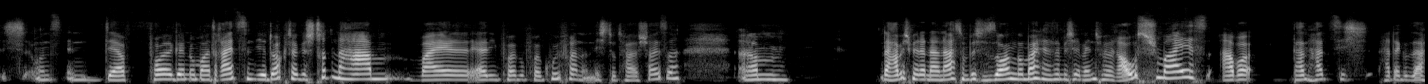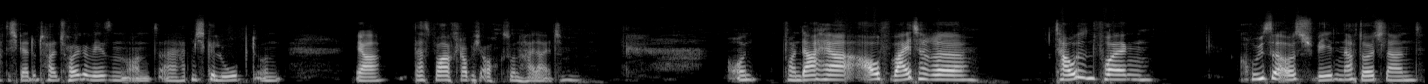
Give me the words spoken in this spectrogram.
ich uns in der Folge Nummer 13 ihr Doktor gestritten haben, weil er die Folge voll cool fand und nicht total scheiße. Ähm, da habe ich mir dann danach so ein bisschen Sorgen gemacht, dass er mich eventuell rausschmeißt, aber dann hat sich, hat er gesagt, ich wäre total toll gewesen und äh, hat mich gelobt und ja, das war, glaube ich, auch so ein Highlight. Und von daher auf weitere tausend Folgen. Grüße aus Schweden nach Deutschland.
